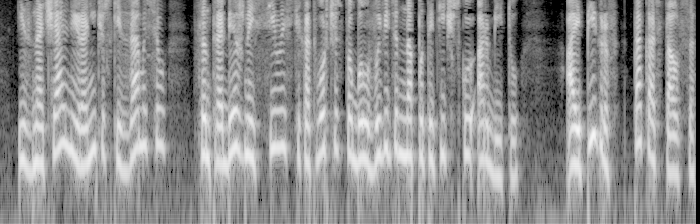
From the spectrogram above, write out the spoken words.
— Изначальный иронический замысел центробежной силы стихотворчества был выведен на патетическую орбиту, а эпиграф так и остался,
